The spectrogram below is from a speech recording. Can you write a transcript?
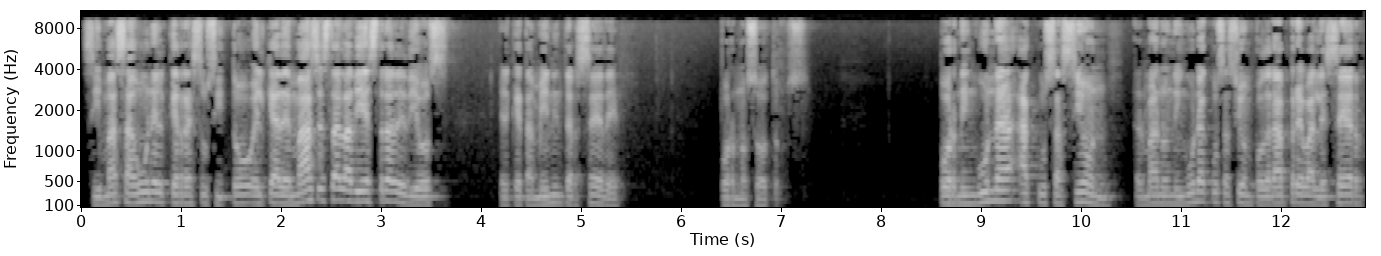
si más aún el que resucitó, el que además está a la diestra de Dios, el que también intercede por nosotros. Por ninguna acusación, hermanos, ninguna acusación podrá prevalecer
